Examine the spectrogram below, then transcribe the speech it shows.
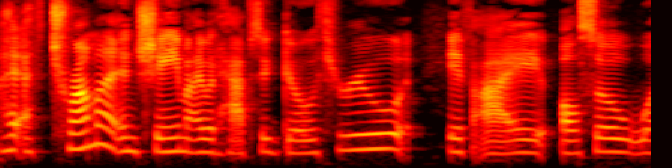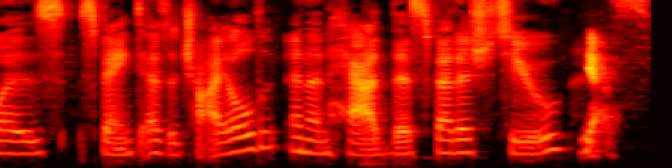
I have trauma and shame I would have to go through if I also was spanked as a child and then had this fetish too. Yes.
